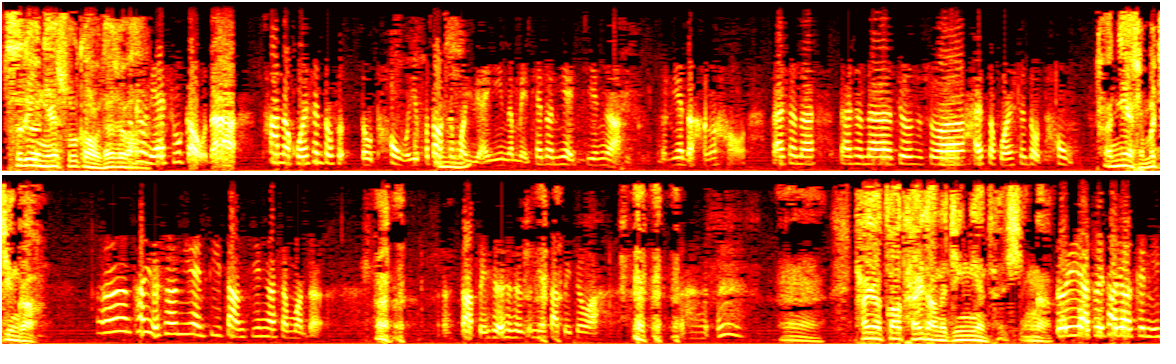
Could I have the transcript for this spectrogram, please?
四六年属狗的是吧四？六年属狗的，他呢浑身都是都痛，我也不知道什么原因呢，每天都念经啊，都念得很好，但是呢，但是呢，就是说还是浑身都痛。他念什么经啊？嗯，他有时候念地藏经啊什么的，呃大悲 念大悲咒啊。嗯，他要照台长的经验才行呢。对呀、所以他要跟你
